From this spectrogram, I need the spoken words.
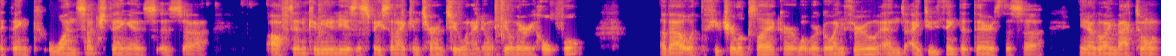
I think one such thing is is uh, often community is the space that I can turn to when I don't feel very hopeful about what the future looks like or what we're going through. And I do think that there's this, uh, you know, going back to when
